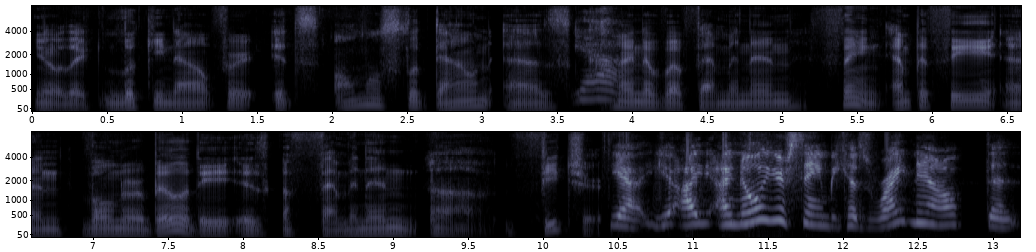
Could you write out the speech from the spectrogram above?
you know, they're looking out for it's almost looked down as Yeah. kind of a feminine thing. Empathy and vulnerability is a feminine uh, feature. Yeah, yeah, I, I know what you're saying because right now the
